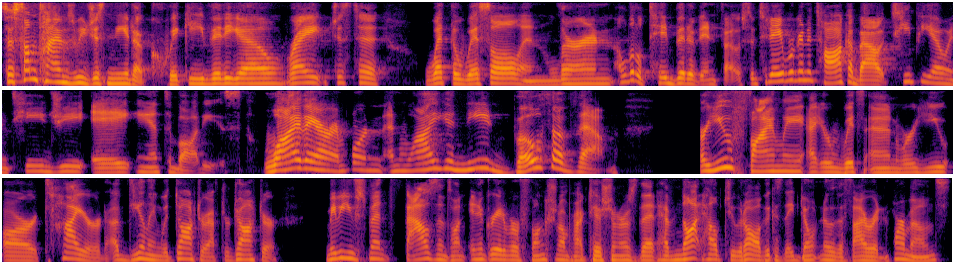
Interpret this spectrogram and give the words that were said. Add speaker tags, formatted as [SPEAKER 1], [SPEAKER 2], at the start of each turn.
[SPEAKER 1] So sometimes we just need a quickie video, right? Just to wet the whistle and learn a little tidbit of info. So today we're going to talk about TPO and TGA antibodies, why they are important and why you need both of them. Are you finally at your wits' end where you are tired of dealing with doctor after doctor? Maybe you've spent thousands on integrative or functional practitioners that have not helped you at all because they don't know the thyroid and hormones.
